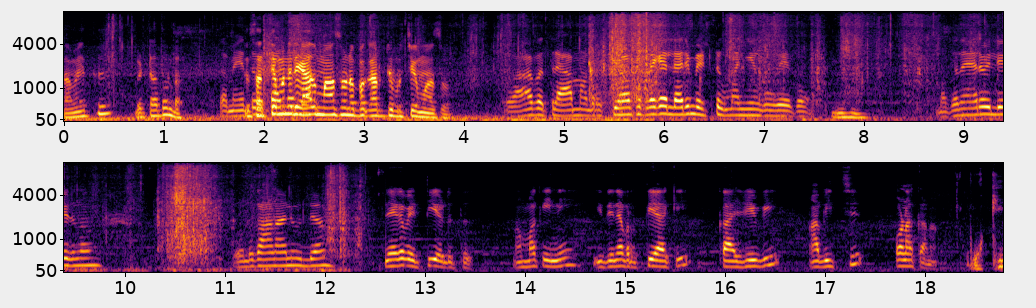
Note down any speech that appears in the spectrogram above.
സമയത്ത് വിട്ടാത്തോണ്ടോ. സമയത്ത് സത്യം പറഞ്ഞാൽ ഏത് മാസമാണ് ഇപ്പോൾ കറക്റ്റ് വൃശ്ചിക മാസം? ആ പത്രാമ വൃത്തിയാസത്തിലേക്ക് എല്ലാവരും വെട്ടും മഞ്ഞയും കൂവയൊക്കെ. നമുക്ക് നേരം ഇല്ലായിരുന്നു അതുകൊണ്ട് കാണാനും ഇല്ല ഇതിനെയൊക്കെ വെട്ടിയെടുത്ത്. നമുക്കിനി ഇതിനെ വൃത്തിയാക്കി കഴുകി അവിച്ച് ഉണക്കണം. ഓക്കേ.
